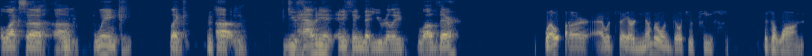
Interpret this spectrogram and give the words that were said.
Alexa, um, mm-hmm. Wink? Like. Um, do you have any anything that you really love there? Well, our, I would say our number one go-to piece is Elan.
